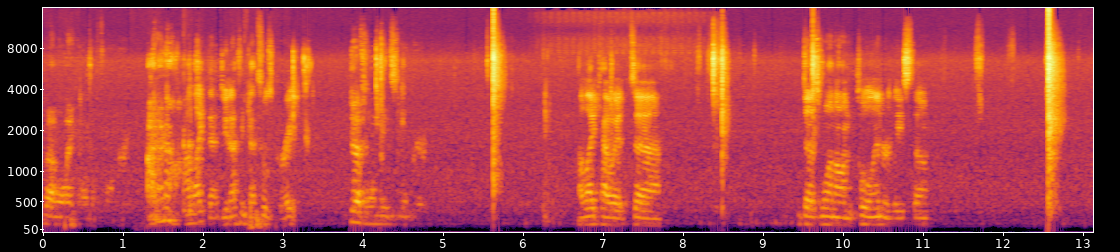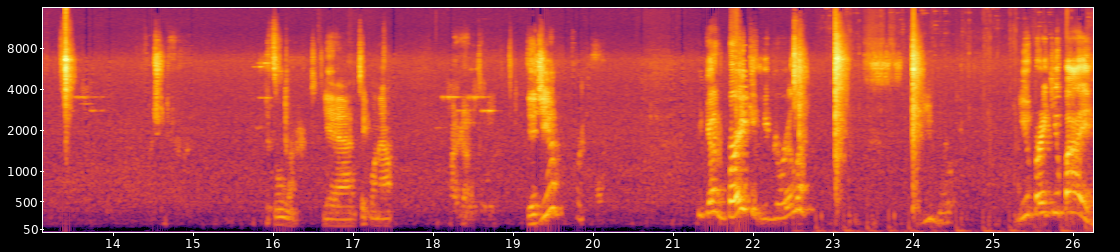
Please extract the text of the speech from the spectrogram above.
but I don't like it on the floor. I don't know. I like that, dude. I think that feels great. Definitely needs a bit. I like how it uh, does one on pull in release though. What you do? It's Ooh. cracked. Yeah, take one out. I gotta it. Did you? You gotta break it, you gorilla. You do it. You break, you buy.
